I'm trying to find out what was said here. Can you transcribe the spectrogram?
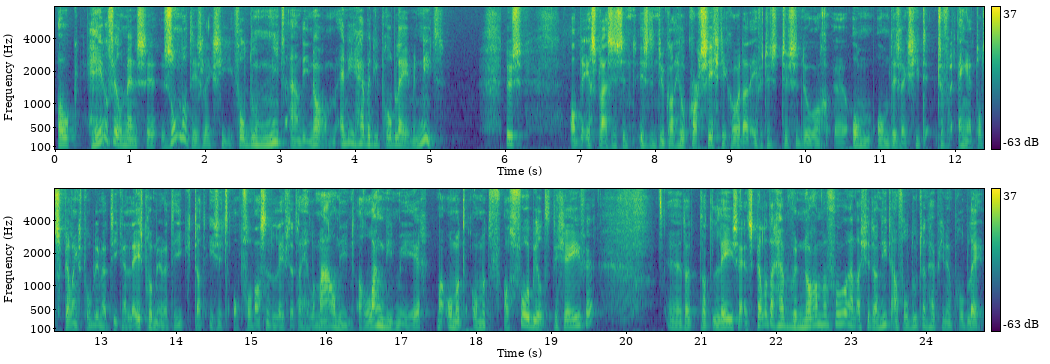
ook heel veel mensen zonder dyslexie voldoen niet aan die norm. En die hebben die problemen niet. Dus op de eerste plaats is het, is natuurlijk al heel kortzichtig hoor, dat even tuss- tussendoor. eh, om, om dyslexie te, verengen tot spellingsproblematiek en leesproblematiek. Dat is het op volwassenen leeftijd al helemaal niet, al lang niet meer. Maar om het, om het als voorbeeld te geven. eh, dat, dat lezen en spellen, daar hebben we normen voor. En als je daar niet aan voldoet, dan heb je een probleem.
